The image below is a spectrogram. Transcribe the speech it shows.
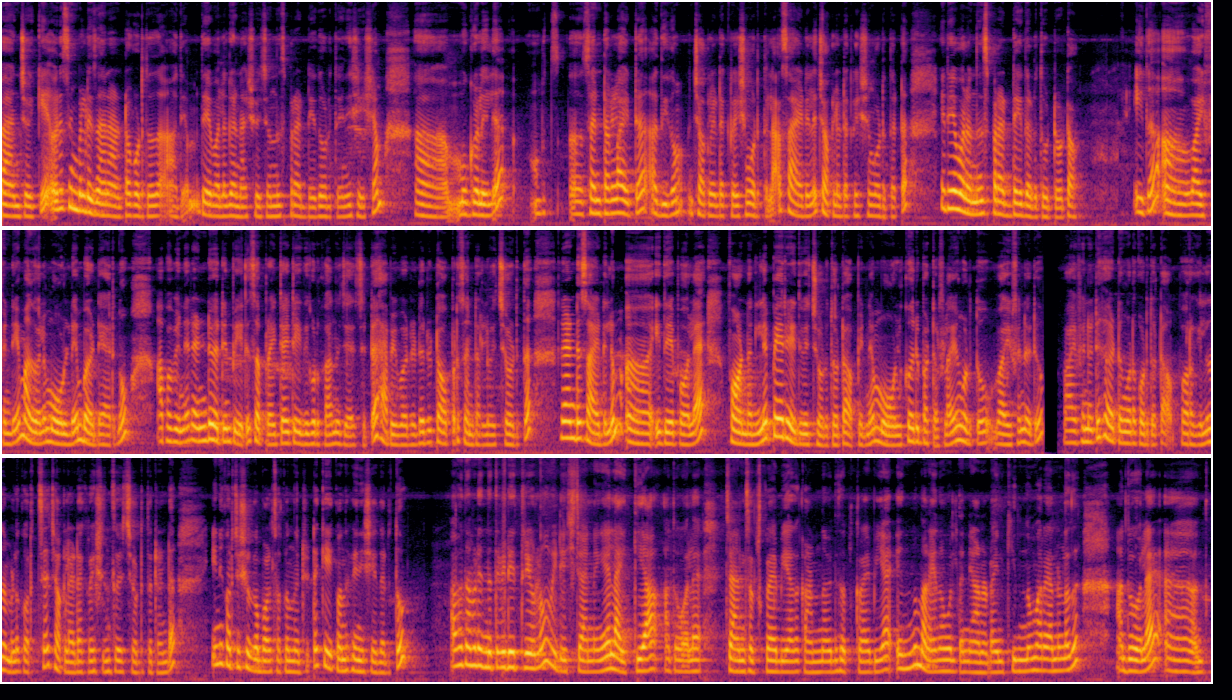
വാഞ്ചോയ്ക്ക് ഒരു സിമ്പിൾ ഡിസൈനാണ് കേട്ടോ കൊടുത്തത്. ആദ്യം ഇതേപോലെ ഗണേശ് വെച്ചൊന്ന് സ്പ്രെഡ് ചെയ്ത് കൊടുത്തതിന് ശേഷം മുകളിൽ സെന്ററിലായിട്ട് അധികം ചോക്ലേറ്റ് ഡെക്കറേഷൻ കൊടുത്തില്ല. സൈഡിൽ ചോക്ലേറ്റ് ഡെക്കറേഷൻ കൊടുത്തിട്ട് ഇതേപോലെ ഒന്ന് സ്പ്രെഡ് ചെയ്തെടുത്തു വിട്ടു കേട്ടോ. ഇത് വൈഫിന്റെയും അതുപോലെ മോളുടെയും ബർത്ത്ഡേ ആയിരുന്നു. അപ്പോൾ പിന്നെ രണ്ടുപേരുടെയും പേര് സെപ്പറേറ്റ് ആയിട്ട് എഴുതി കൊടുക്കാമെന്ന് വിചാരിച്ചിട്ട് ഹാപ്പി ബർത്ത്ഡേയുടെ ഒരു ടോപ്പർ സെന്ററിൽ വെച്ച് കൊടുത്ത് രണ്ട് സൈഡിലും ഇതേപോലെ ഫോണ്ടനിൽ പേര് എഴുതി വെച്ച് കൊടുത്തു കേട്ടോ. പിന്നെ മോൾക്ക് ഒരു ബട്ടർഫ്ലൈയും കൊടുത്തു വൈഫിനൊരു വൈഫിനൊരു ഹേർട്ടും കൂടെ കൊടുത്തു കേട്ടോ. പുറകിൽ നമ്മൾ കുറച്ച് ചോക്ലേറ്റ് ഡെക്കറേഷൻസ് വെച്ച് കൊടുത്തിട്ടുണ്ട്. ഇനി കുറച്ച് ഷുഗർ ബോൾസൊക്കെ ഒന്നിട്ടിട്ട് കേക്ക് ഒന്ന് ഫിനിഷ് ചെയ്തെടുത്തു. അപ്പോൾ നമ്മുടെ ഇന്നത്തെ വീഡിയോ ഇത്രയേ ഉള്ളൂ. വീഡിയോ ഇഷ്ടമാണെങ്കിൽ ലൈക്ക് ചെയ്യുക. അതുപോലെ ചാനൽ സബ്സ്ക്രൈബ് ചെയ്യാതെ കാണുന്നവർ സബ്സ്ക്രൈബ് ചെയ്യുക. എന്നും പറയുന്ന പോലെ തന്നെയാണ് കേട്ടോ എനിക്ക് ഇന്നും പറയാനുള്ളത്. അതുപോലെ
